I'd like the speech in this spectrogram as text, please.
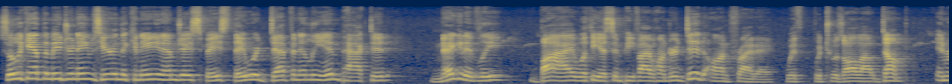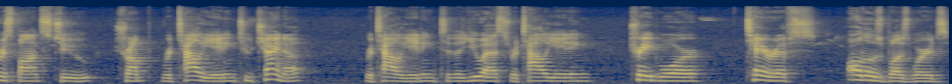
So looking at the major names here in the Canadian MJ space, they were definitely impacted negatively by what the S&P 500 did on Friday, with which was all out dump in response to Trump retaliating to China, retaliating to the US, retaliating trade war, tariffs, all those buzzwords.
